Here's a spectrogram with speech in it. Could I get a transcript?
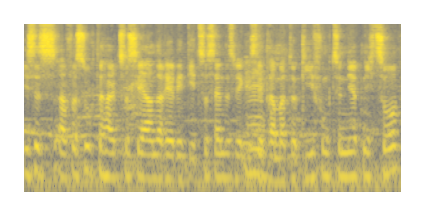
ist es, äh, versucht er halt zu sehr an der Realität zu sein, deswegen ist die Dramaturgie funktioniert nicht so.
